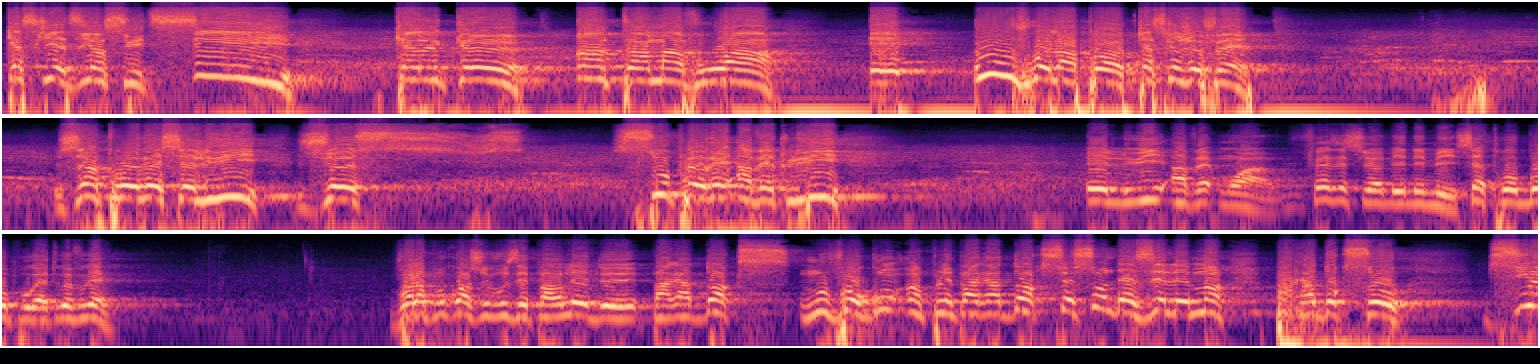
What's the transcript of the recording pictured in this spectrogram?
Qu'est-ce qu'il a dit ensuite? Si quelqu'un entend ma voix et ouvre la porte, qu'est-ce que je fais? J'entrerai chez lui, je souperai avec lui et lui avec moi. Frères et sœurs bien-aimés, c'est trop beau pour être vrai. Voilà pourquoi je vous ai parlé de paradoxe. Nous voguons en plein paradoxe. Ce sont des éléments paradoxaux. Dieu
